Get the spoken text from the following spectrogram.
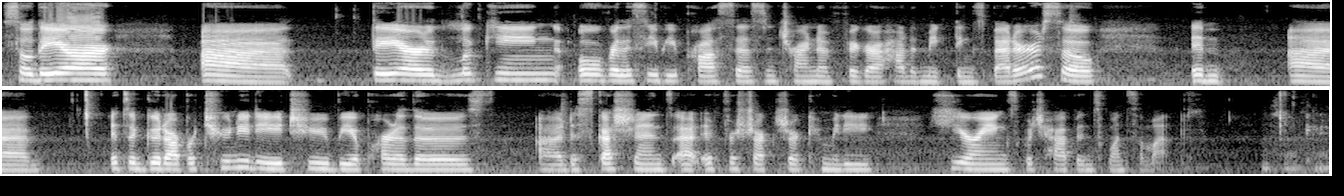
So they are uh, they are looking over the CIP process and trying to figure out how to make things better. So it, uh, it's a good opportunity to be a part of those uh, discussions at infrastructure committee hearings, which happens once a month. Okay.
